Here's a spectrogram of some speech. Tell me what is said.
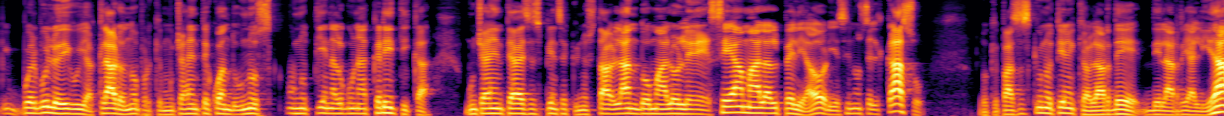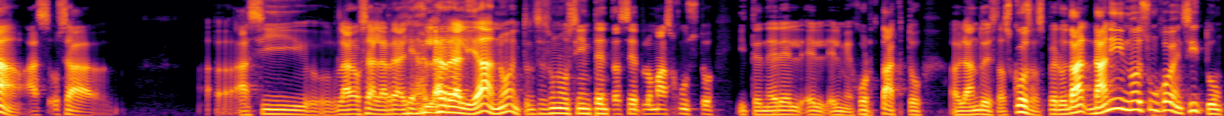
vuelvo y lo digo y aclaro, ¿no? Porque mucha gente cuando uno, uno tiene alguna crítica, mucha gente a veces piensa que uno está hablando mal o le desea mal al peleador y ese no es el caso. Lo que pasa es que uno tiene que hablar de, de la realidad, o sea, así, o sea, la realidad es la realidad, ¿no? Entonces uno sí intenta ser lo más justo y tener el, el, el mejor tacto hablando de estas cosas. Pero Dan, Dani no es un jovencito,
